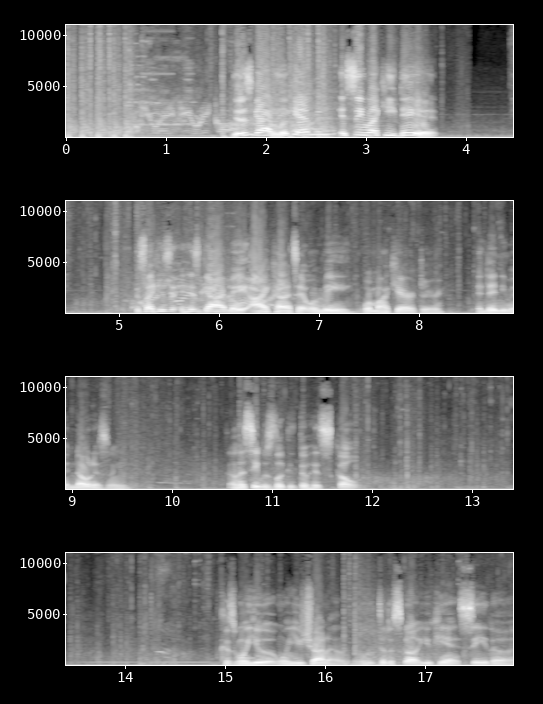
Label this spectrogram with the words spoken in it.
Did this guy look at me? It seemed like he did. It's like his his guy made eye contact with me, with my character, and didn't even notice me. Unless he was looking through his scope. Cause when you when you trying to look through the scope, you can't see the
